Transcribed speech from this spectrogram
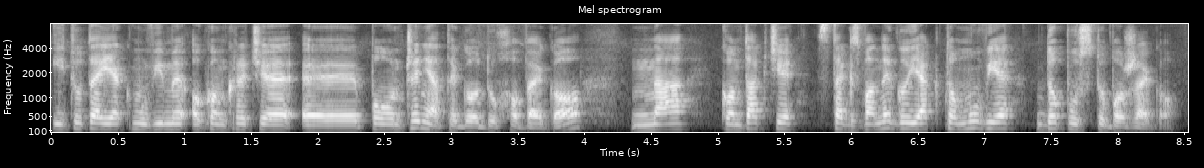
I tutaj, jak mówimy o konkrecie e, połączenia tego duchowego, na kontakcie z tak zwanego, jak to mówię, dopustu Bożego.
